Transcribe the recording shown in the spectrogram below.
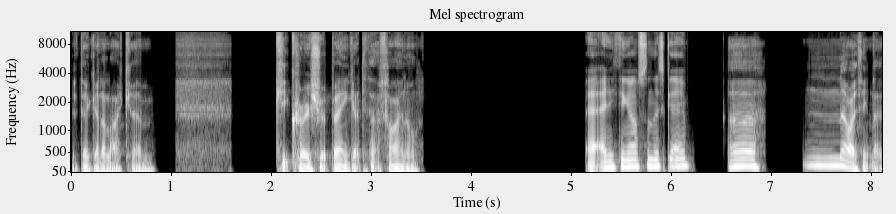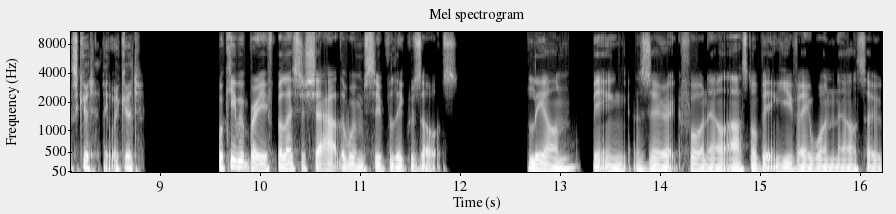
if they're going to like um, keep Croatia at bay and get to that final. Uh, anything else in this game? Uh, no, I think that's good. I think we're good. We'll keep it brief, but let's just shout out the Women's Super League results. Lyon beating Zurich 4 0, Arsenal beating Juve 1 0. So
